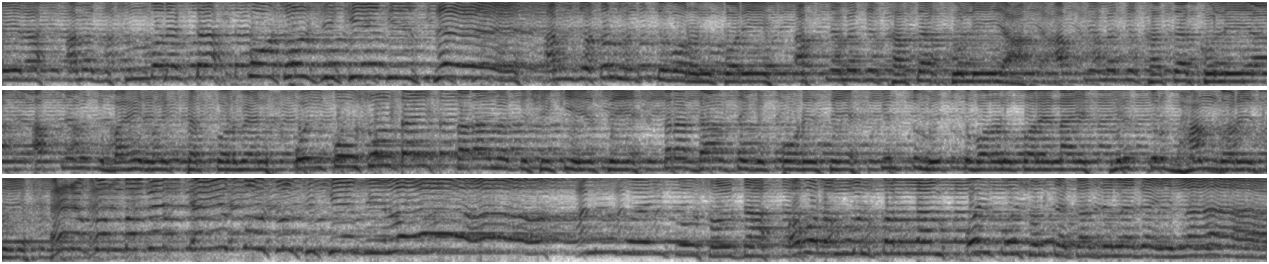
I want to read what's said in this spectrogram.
ভাইয়েরা, আমাকে সুন্দর একটা কৌশল শিখিয়ে দিচ্ছে আমি যখন মৃত্যুবরণ করি, আপনি আমাকে খাসা খুলিয়া, আপনি আমাকে খাসা খুলিয়া, আপনি আমাকে বাহিরে নিক্ষেপ করবেন। ওই কৌশলটাই তারা আমাকে শিখিয়েছে, তারা ডাল থেকে পড়েছে, কিন্তু মৃত্যুবরণ করে নাই, মৃত্যুর ভান ধরেছে। এরকম ভাবে কৌশলটা অবলম্বন করলাম, ওই কৌশলটা কাজে লাগাইলাম।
